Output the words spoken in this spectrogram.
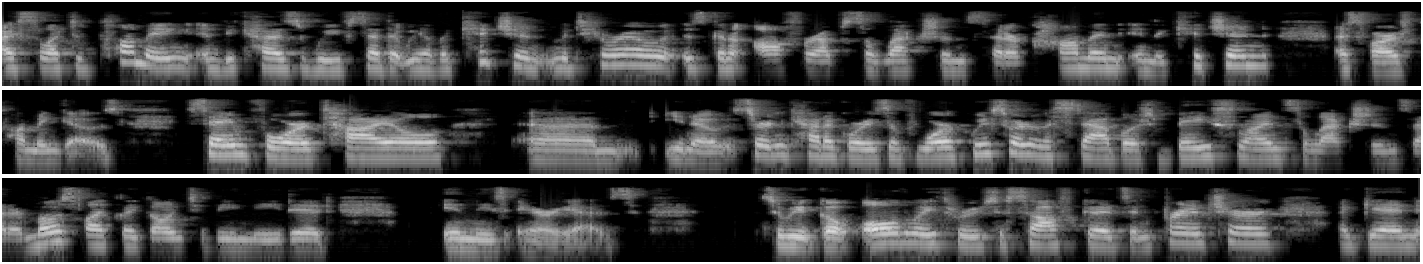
I selected plumbing and because we've said that we have a kitchen, Materio is going to offer up selections that are common in the kitchen as far as plumbing goes. Same for tile, um, you know, certain categories of work, we sort of establish baseline selections that are most likely going to be needed in these areas. So we go all the way through to soft goods and furniture. Again,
